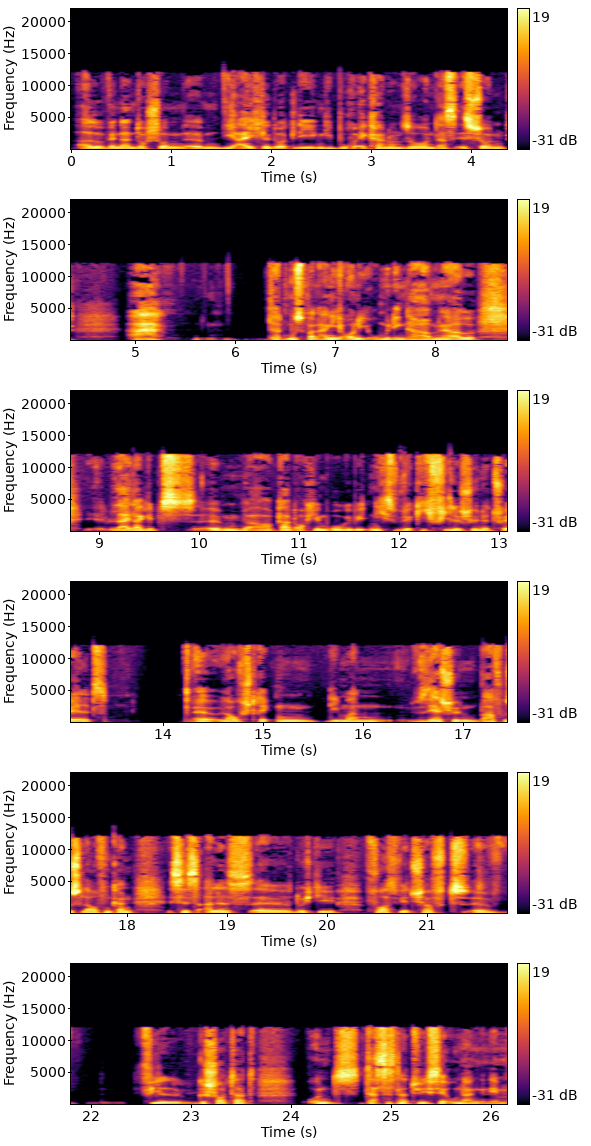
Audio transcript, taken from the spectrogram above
Also wenn dann doch schon ähm, die Eichel dort liegen, die Bucheckern und so, und das ist schon, ah, das muss man eigentlich auch nicht unbedingt haben. Ne? Also leider gibt's ähm, ja gerade auch hier im Ruhrgebiet nicht wirklich viele schöne Trails äh, Laufstrecken, die man sehr schön barfuß laufen kann. Es ist alles äh, durch die Forstwirtschaft äh, viel geschottert und das ist natürlich sehr unangenehm.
